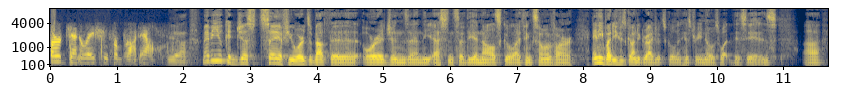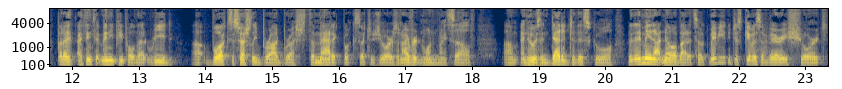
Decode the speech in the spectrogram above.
third generation from Braudel. Yeah. Maybe you could just say a few words about the origins and the essence of the Annales School. I think some of our, anybody who's gone to graduate school in history knows what this is. Uh, but I, I, think that many people that read uh, books, especially broad brush thematic books such as yours, and I've written one myself, um, and who is indebted to this school, they may not know about it. So maybe you could just give us a very short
